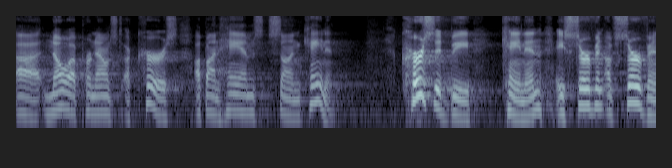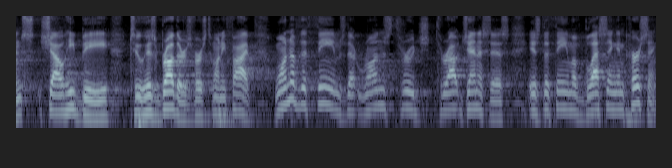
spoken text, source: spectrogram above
uh, Noah pronounced a curse upon Ham's son Canaan. Cursed be Canaan, a servant of servants shall he be to his brothers. Verse 25. One of the themes that runs through, throughout Genesis is the theme of blessing and cursing.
